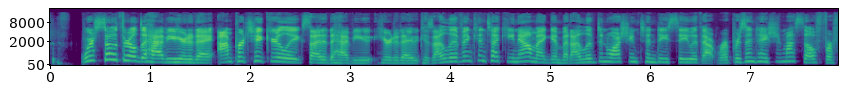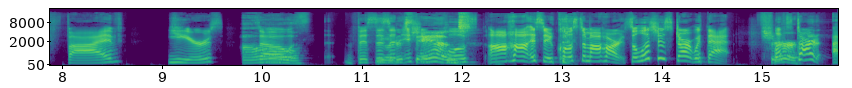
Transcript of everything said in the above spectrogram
We're so thrilled to have you here today. I'm particularly excited to have you here today because I live in Kentucky now, Megan, but I lived in Washington, D.C. without representation myself for five years. Oh, so this is an issue close. Uh huh. It's close to my heart. So let's just start with that. Sure. Let's start uh,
